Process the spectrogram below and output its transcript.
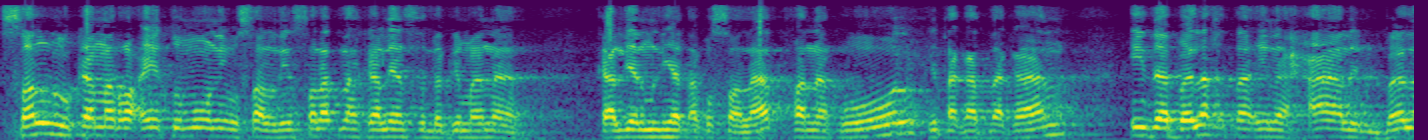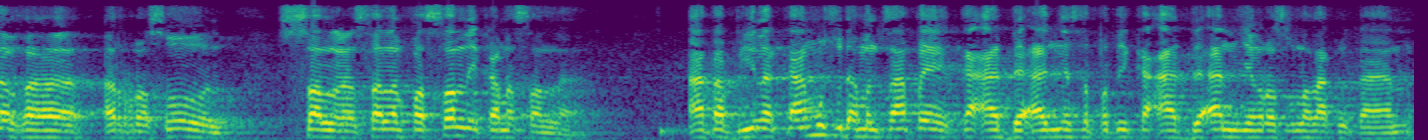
Sallu kama ra'aitumuni usalli, salatlah kalian sebagaimana kalian melihat aku salat, fanaqul, kita katakan idza balaghta ila halin balagha ar-rasul sallallahu alaihi wasallam fasalli kama shalla apabila kamu sudah mencapai keadaannya seperti keadaan yang Rasulullah lakukan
